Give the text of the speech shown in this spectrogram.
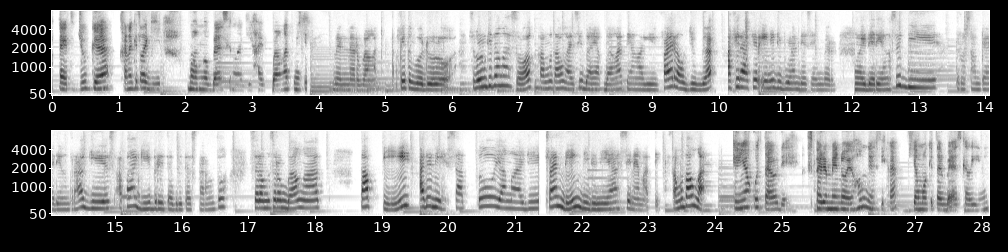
excited juga. Karena kita lagi mau ngebahas yang lagi hype banget nih. Bener banget. Tapi tunggu dulu. Sebelum kita masuk, kamu tahu gak sih banyak banget yang lagi viral juga akhir-akhir ini di bulan Desember. Mulai dari yang sedih, terus sampai ada yang tragis. Apalagi berita-berita sekarang tuh serem-serem banget. Tapi ada nih satu yang lagi trending di dunia sinematik. Kamu tahu nggak? Kayaknya aku tahu deh. Spider-Man No Way Home gak sih, Kak? Yang mau kita bahas kali ini.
